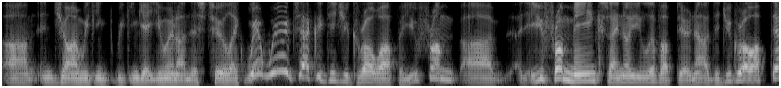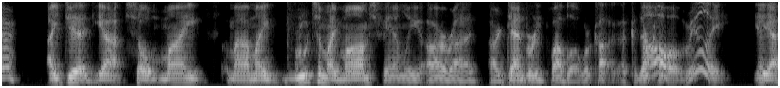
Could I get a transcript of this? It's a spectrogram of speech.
um, and John. We can we can get you in on this too. Like, where where exactly did you grow up? Are you from uh, Are you from Maine? Because I know you live up there now. Did you grow up there? I did. Yeah. So my my, my roots of my mom's family are uh, are Denver and Pueblo. We're. Uh, oh, called, really? Yeah, yeah.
